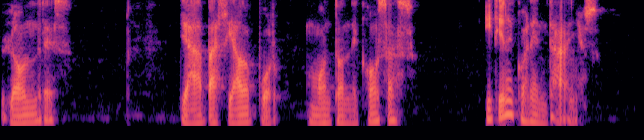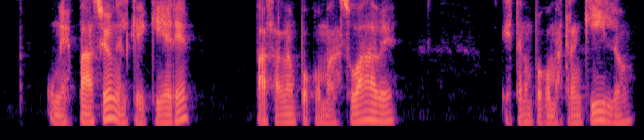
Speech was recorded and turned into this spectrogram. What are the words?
Londres, ya ha paseado por un montón de cosas y tiene 40 años. Un espacio en el que quiere pasarla un poco más suave, estar un poco más tranquilo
